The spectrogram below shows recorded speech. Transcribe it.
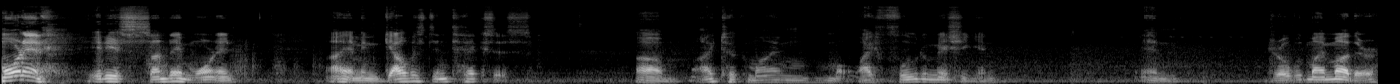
Morning. It is Sunday morning. I am in Galveston, Texas. Um, I took my, I flew to Michigan and drove with my mother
